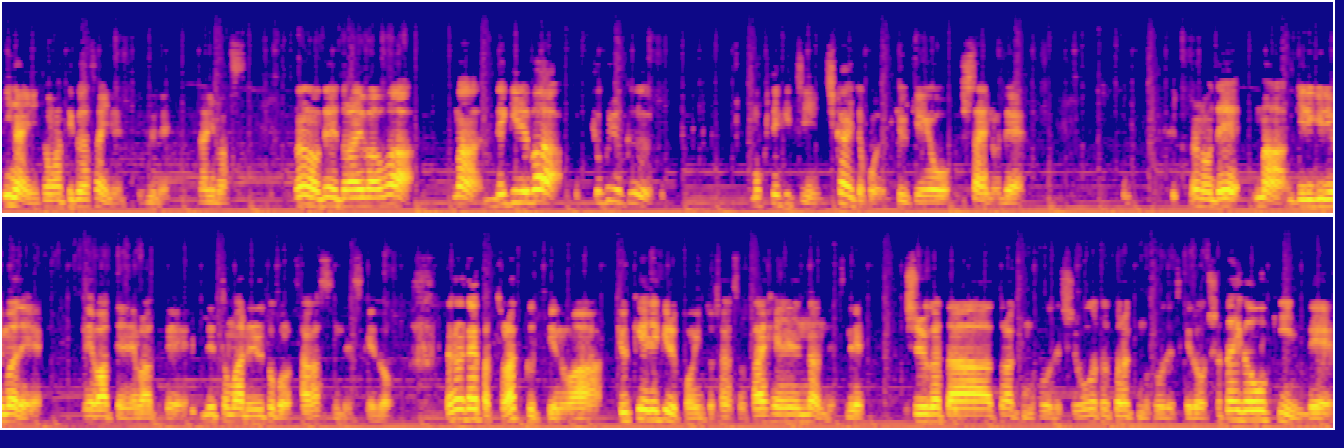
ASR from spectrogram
以内に止まってくださいねっていう風になります。なので、ドライバーは、まあ、できれば、極力、目的地に近いところで休憩をしたいので、なので、まあ、ギリギリまで粘って粘って、で、止まれるところを探すんですけど、なかなかやっぱトラックっていうのは、休憩できるポイントを探すの大変なんですね。中型トラックもそうですし、大型トラックもそうですけど、車体が大きいんで、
